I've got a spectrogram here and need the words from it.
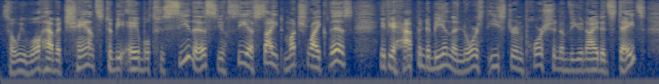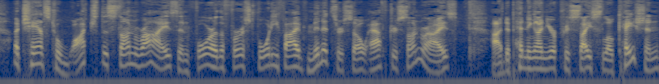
So we will have a chance to be able to see this. You'll see a sight much like this. If you happen to be in the northeastern portion of the United States, a chance to watch the sun rise and for the first 45 minutes or so after sunrise, uh, depending on your precise location,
